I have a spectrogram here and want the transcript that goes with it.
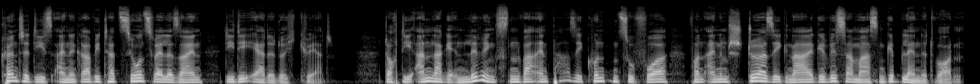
könnte dies eine Gravitationswelle sein, die die Erde durchquert. Doch die Anlage in Livingston war ein paar Sekunden zuvor von einem Störsignal gewissermaßen geblendet worden.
